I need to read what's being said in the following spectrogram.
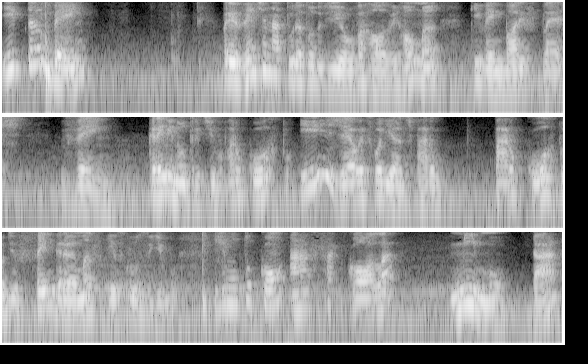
E também presente Natura Todo Dia Uva Rosa e Romã, que vem Body Splash, vem creme nutritivo para o corpo e gel esfoliante para o, para o corpo de 100 gramas exclusivo, junto com a sacola Mimo, tá?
